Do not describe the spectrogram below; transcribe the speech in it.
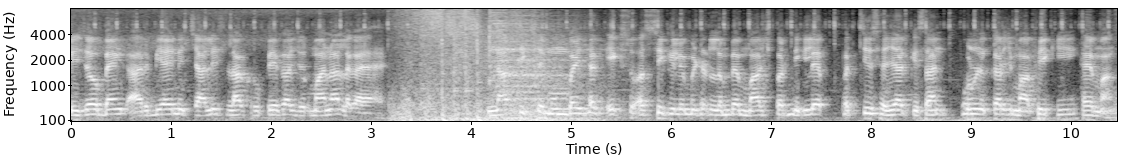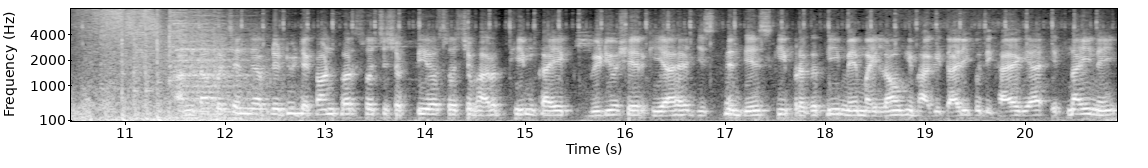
रिज़र्व बैंक आरबीआई ने 40 लाख रुपए का जुर्माना लगाया है। नासिक से मुंबई तक 180 किलोमीटर लंबे मार्च पर निकले 25,000 किसान पूर्ण कर्ज माफ़ी की है मांग। अमिताभ बच्चन ने अपने ट्वीट अकाउंट पर स्वच्छ शक्ति और स्वच्छ भारत थीम का एक वीडियो शेयर किया है, जिसमें देश की प्रगति में महिलाओं की भागीदारी को दिखाया गया। है इतना ही नहीं,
